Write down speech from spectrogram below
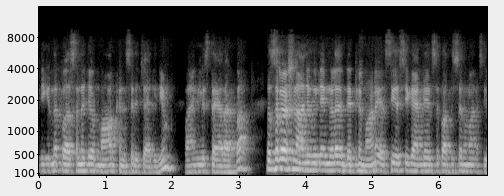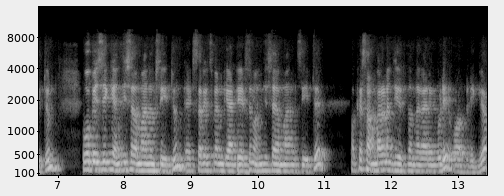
ഇരിക്കുന്ന പെർസെന്റേജ് ഓഫ് മാർക്ക് അനുസരിച്ചായിരിക്കും. റാങ്ക് ലിസ്റ്റ് തയ്യാറാക്കുക. റിസർവേഷൻ ആനുകൂല്യങ്ങൾ ലഭ്യമാണ്. S C S C candidates പത്ത് ശതമാനം സീറ്റും ഒ ബി സിക്ക് അഞ്ച് ശതമാനം സീറ്റും എക്സ് കാൻഡിഡേറ്റ്സും അഞ്ച് ശതമാനം സീറ്റ് ഒക്കെ സംവരണം ചെയ്തിട്ടുണ്ടെന്ന കാര്യം കൂടി ഓർത്തിരിക്കുക.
